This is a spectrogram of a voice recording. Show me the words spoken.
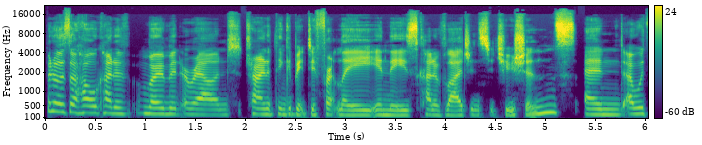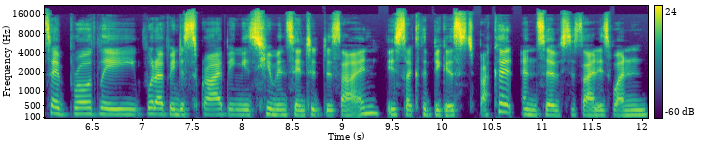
but it was a whole kind of moment around trying to think a bit differently in these kind of large institutions. And I would say broadly, what I've been describing is human centered design is like the biggest bucket, and service design is one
